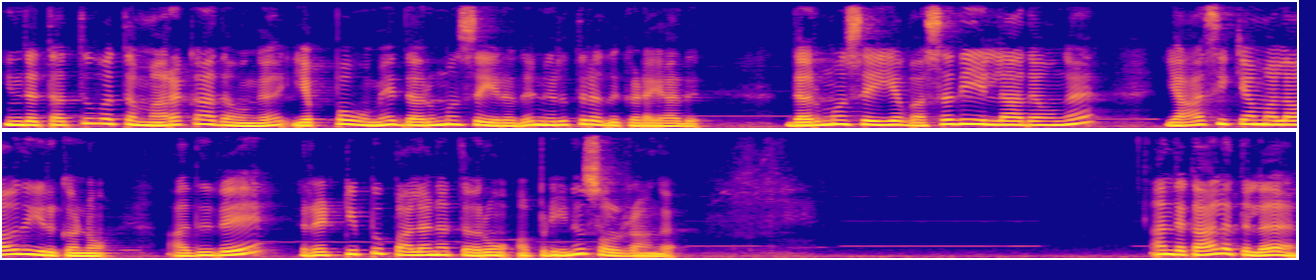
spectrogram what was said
இந்த தத்துவத்தை மறக்காதவங்க எப்பவுமே தர்மம் செய்கிறத நிறுத்துறது கிடையாது. தர்மம் செய்ய வசதி இல்லாதவங்க யாசிக்காமலாவது இருக்கணும். அதுவே ரெட்டிப்பு பலனை தரும் அப்படின்னு சொல்கிறாங்க அந்த காலத்தில்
